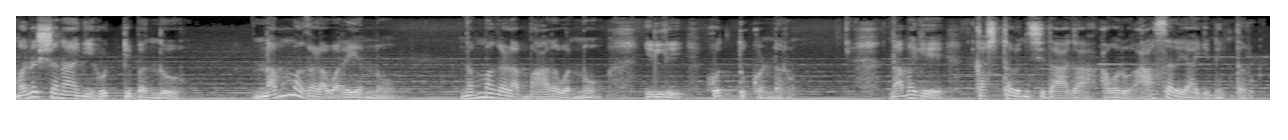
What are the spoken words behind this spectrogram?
ಮನುಷ್ಯನಾಗಿ ಹುಟ್ಟಿ ಬಂದು ನಮ್ಮಗಳ ಹೊರೆಯನ್ನು ನಮ್ಮಗಳ ಭಾರವನ್ನು ಇಲ್ಲಿ ಹೊತ್ತುಕೊಂಡರು. ನಮಗೆ ಕಷ್ಟವೆನಿಸಿದಾಗ ಅವರು ಆಸರೆಯಾಗಿ ನಿಂತರು.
